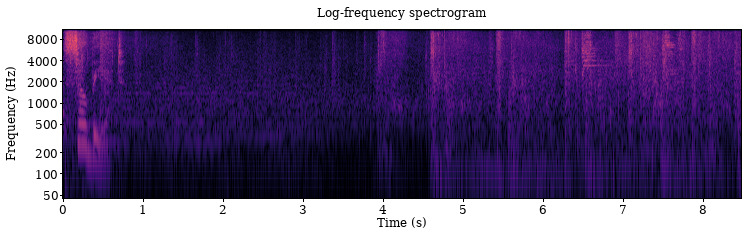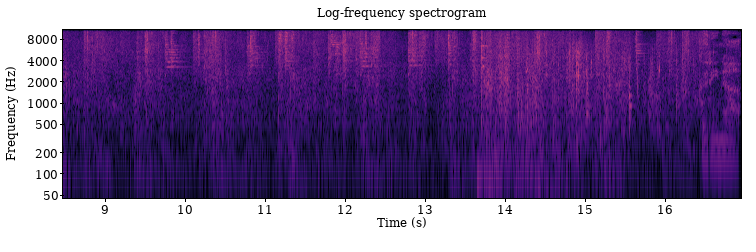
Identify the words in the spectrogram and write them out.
So be it. Good enough.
